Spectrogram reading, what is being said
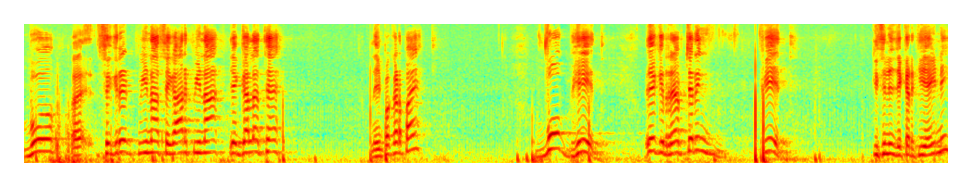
वो सिगरेट पीना, सिगार पीना, ये गलत है। नहीं पकड़ पाए। वो भेद एक रैप्चरिंग फेथ किसी ने ज़िक्र किया ही नहीं।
